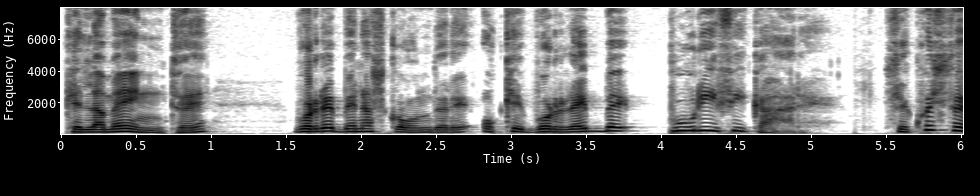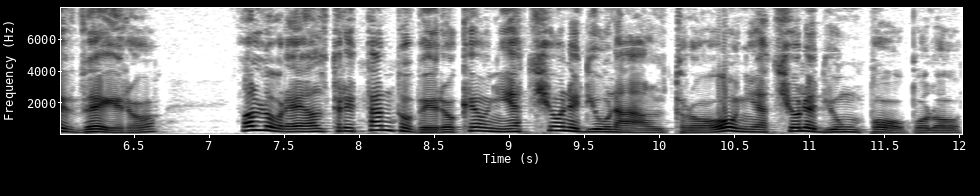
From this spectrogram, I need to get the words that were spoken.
che la mente vorrebbe nascondere o che vorrebbe purificare. Se questo è vero, allora è altrettanto vero che ogni azione di un altro, ogni azione di un popolo,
